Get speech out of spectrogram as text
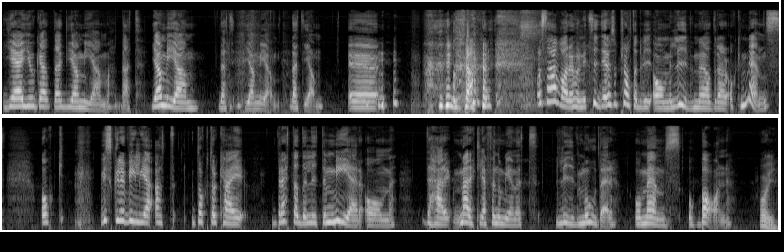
Yeah you got that yummy yum. That yummy yum. That yummy yum. That yum. Ja. Och så här var det hörni, tidigare så pratade vi om livmödrar och mens. Och vi skulle vilja att Dr. Kai berättade lite mer om det här märkliga fenomenet livmoder och mens och barn. Oj,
